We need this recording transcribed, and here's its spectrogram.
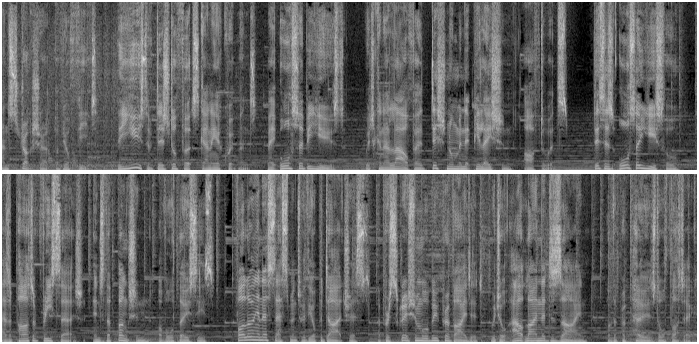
and structure of your feet. The use of digital foot scanning equipment may also be used, which can allow for additional manipulation afterwards. This is also useful as a part of research into the function of orthoses. Following an assessment with your podiatrist, a prescription will be provided which will outline the design of the proposed orthotic.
